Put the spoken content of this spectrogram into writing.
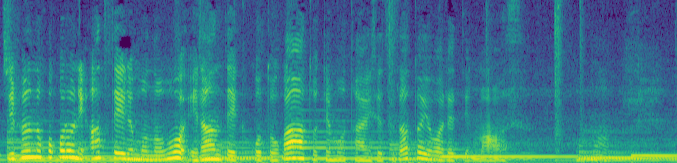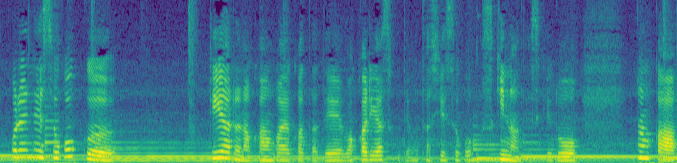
自分の心に合っているものを選んでいくことがとても大切だと言われてます。うん、これねすごくリアルな考え方で分かりやすくて私すごく好きなんですけどなんか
